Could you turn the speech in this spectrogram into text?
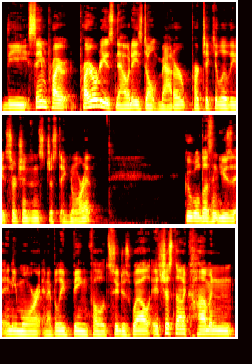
the same prior priorities nowadays don't matter, particularly search engines just ignore it. Google doesn't use it anymore, and I believe Bing followed suit as well. It's just not a common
